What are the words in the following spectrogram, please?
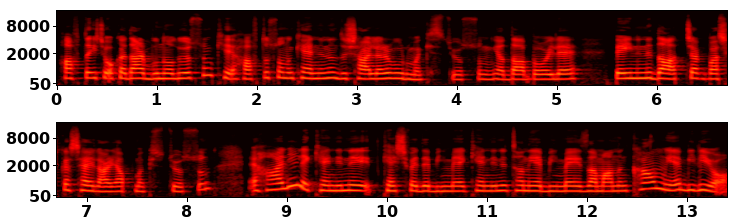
hafta içi o kadar bunalıyorsun ki hafta sonu kendini dışarılara vurmak istiyorsun ya da böyle beynini dağıtacak başka şeyler yapmak istiyorsun. E haliyle kendini keşfedebilmeye, kendini tanıyabilmeye zamanın kalmayabiliyor.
